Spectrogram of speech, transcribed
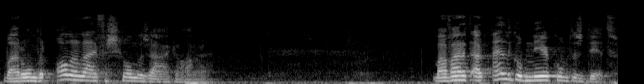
waaronder allerlei verschillende zaken hangen. Maar waar het uiteindelijk op neerkomt is dit.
